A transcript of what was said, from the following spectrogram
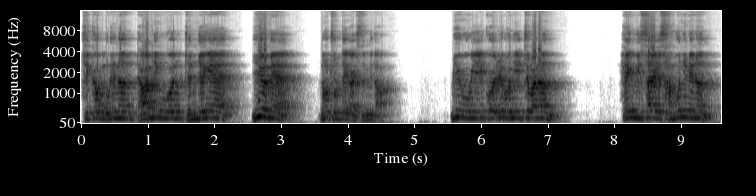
지금 우리는 대한민국은 전쟁의 위험에 노출되어 있습니다. 미국이 있고 일본이 있지만은 핵미사일 3분이면은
